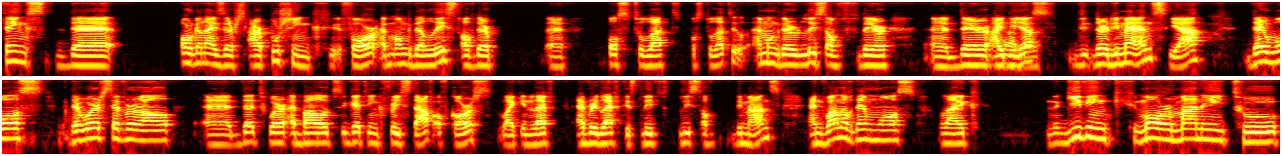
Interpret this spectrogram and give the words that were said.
things the organizers are pushing for among the list of their uh, postulate postulate among their list of their uh, their ideas their demands yeah. There was there were several uh, that were about getting free stuff of course like in left every leftist list, list of demands. And one of them was like giving more money to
